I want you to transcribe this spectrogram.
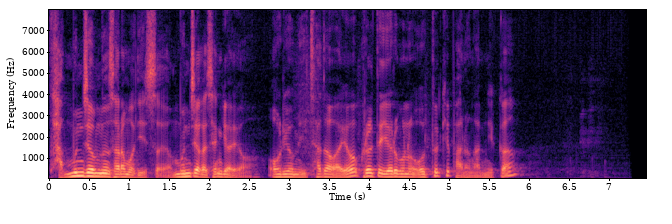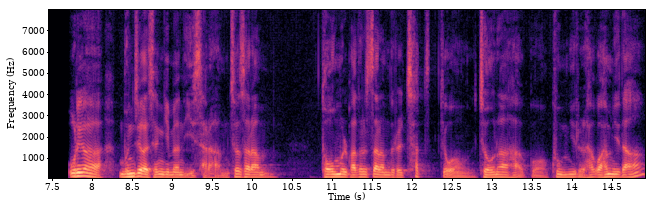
다 문제 없는 사람 어디 있어요? 문제가 생겨요. 어려움이 찾아와요. 그럴 때 여러분은 어떻게 반응합니까? 우리가 문제가 생기면 이 사람, 저 사람 도움을 받을 사람들을 찾고 전화하고 궁리를 하고 합니다.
